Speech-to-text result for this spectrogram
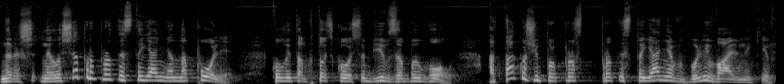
Не, лише про протистояння на полі, коли там хтось когось обів, забив гол, а також і про протистояння вболівальників,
